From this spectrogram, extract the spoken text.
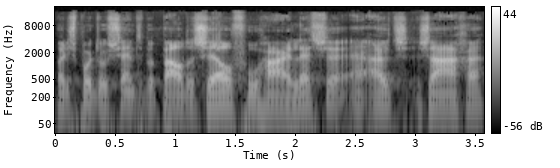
Maar die sportdocenten bepaalden zelf hoe haar lessen eruit zagen.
